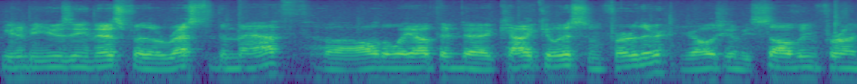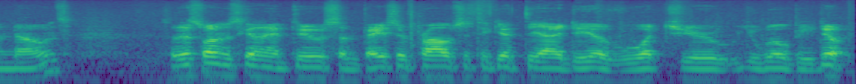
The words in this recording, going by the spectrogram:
You're going to be using this for the rest of the math, uh, all the way up into calculus and further. You're always going to be solving for unknowns. So this one is going to do some basic problems just to get the idea of what you, you will be doing.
